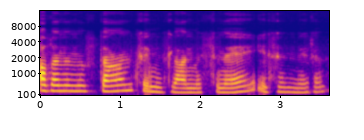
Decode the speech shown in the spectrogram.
alanınızdan temizlenmesine izin verin.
